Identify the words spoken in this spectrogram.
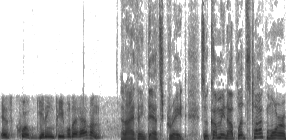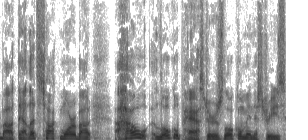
as, quote, getting people to heaven. And I think that's great. So, coming up, let's talk more about that. Let's talk more about how local pastors, local ministries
